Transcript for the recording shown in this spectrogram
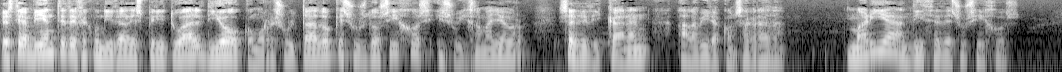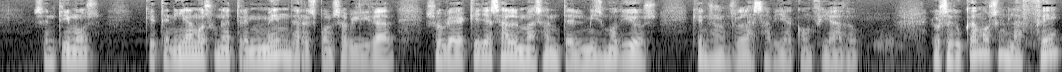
Este ambiente de fecundidad espiritual dio como resultado que sus dos hijos y su hija mayor se dedicaran a la vida consagrada. María dice de sus hijos, sentimos que teníamos una tremenda responsabilidad sobre aquellas almas ante el mismo Dios que nos las había confiado. Los educamos en la fe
